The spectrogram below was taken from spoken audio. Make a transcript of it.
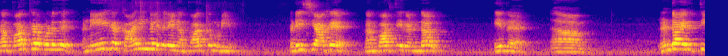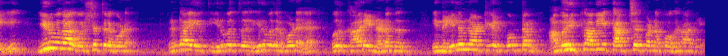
நாம் பார்க்கிற பொழுது அநேக காரியங்கள் இதில் நாம் பார்க்க முடியும். கடைசியாக நாம் பார்த்தீர்கள் என்றால் இந்த ரெண்டாயிரத்தி இருபதாவது வருஷத்தில் கூட ரெண்டாயிரத்தி இருபத்து இருபதில் கூட ஒரு காரியம் நடந்தது. இந்த இளம் நாட்டியல் கூட்டம் அமெரிக்காவையே கேப்சர் பண்ண போகிறார்கள்.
